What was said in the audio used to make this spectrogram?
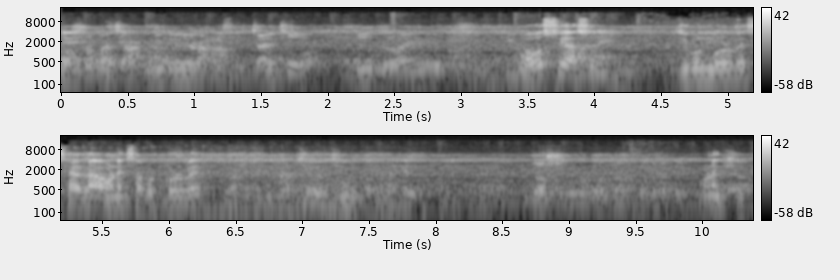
দর্শক আছে আগামী দিনে যারা আসতে চাইছে এই লাইনে কি বলব? অবশ্যই আসুন। জীবন গড়বে স্যাররা অনেক সাপোর্ট করবে। দর্শকদের বর্তমানে কতটা দেখবে? অনেক হেল্প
